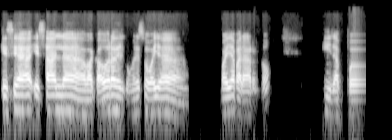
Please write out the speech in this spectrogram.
que sea esa ala vacadora del Congreso vaya, vaya a parar, ¿no? Y la va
